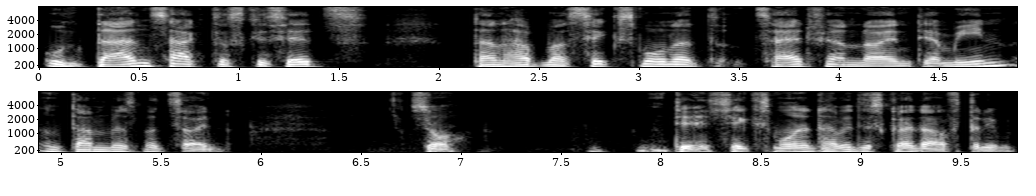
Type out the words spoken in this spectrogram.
Und dann sagt das Gesetz, dann hat man sechs Monate Zeit für einen neuen Termin und dann muss man zahlen. So. Und die sechs Monate habe ich das Geld auftrieben.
